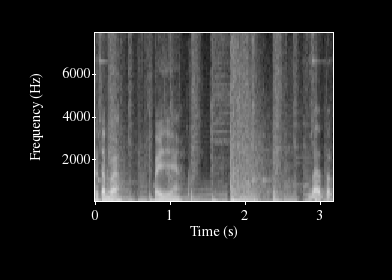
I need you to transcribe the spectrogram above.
Это Б, по идее. Б, Б.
